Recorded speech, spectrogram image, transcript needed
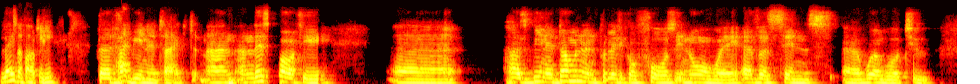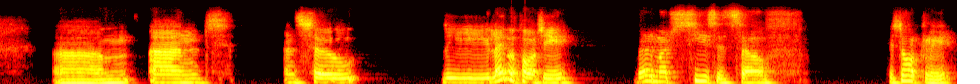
Labour Party that had been attacked. And, and this party uh, has been a dominant political force in Norway ever since uh, World War II. Um, and, and so the Labour Party very much sees itself historically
